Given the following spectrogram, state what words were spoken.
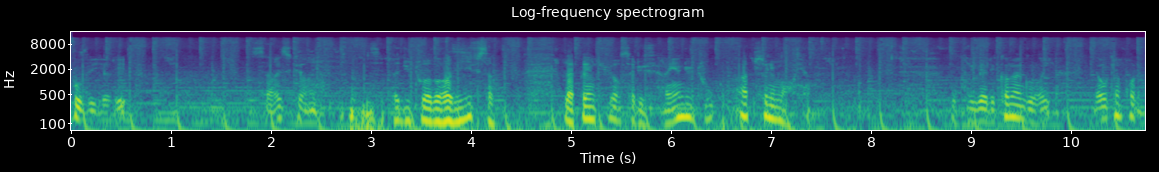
Pouvez y aller. Ça risque rien. C'est pas du tout abrasif, ça. La peinture, ça lui fait rien du tout. Absolument rien. Vous pouvez y aller comme un gorille. Il n'y a aucun problème.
